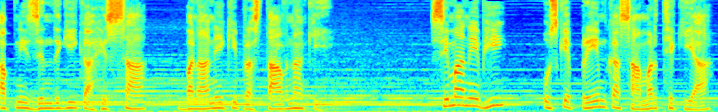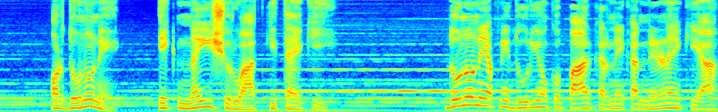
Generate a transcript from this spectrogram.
अपनी ज़िंदगी का हिस्सा बनाने की प्रस्तावना की। सीमा ने भी उसके प्रेम का सामर्थ्य किया और दोनों ने एक नई शुरुआत की तय की। दोनों ने अपनी दूरियों को पार करने का निर्णय किया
